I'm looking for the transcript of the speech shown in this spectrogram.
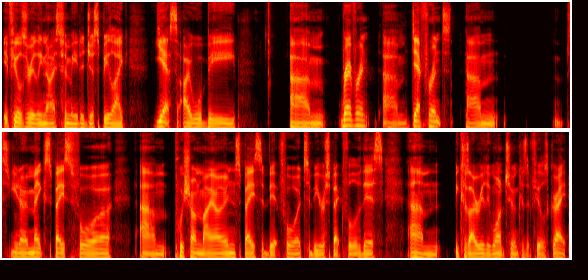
it feels really nice for me to just be like yes i will be um reverent um deferent um you know make space for um, push on my own space a bit for to be respectful of this um, because I really want to and because it feels great.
